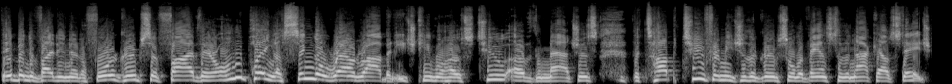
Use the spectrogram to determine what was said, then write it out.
They've been divided into four groups of five. They're only playing a single round robin. Each team will host two of the matches. The top two from each of the groups will advance to the knockout stage.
